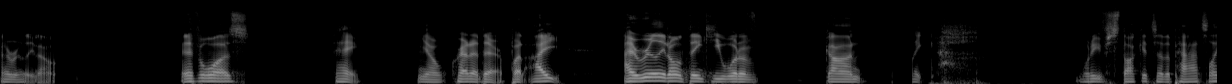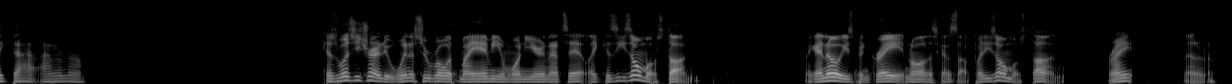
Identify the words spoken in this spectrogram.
I really don't. And if it was, hey, you know, credit there. But I I really don't think he would have gone like would he have stuck it to the Pats like that? I don't know. Because what's he trying to do? Win a Super Bowl with Miami in one year and that's it? Like, because he's almost done. Like I know he's been great and all this kind of stuff, but he's almost done, right? I don't know.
